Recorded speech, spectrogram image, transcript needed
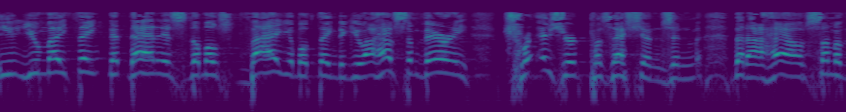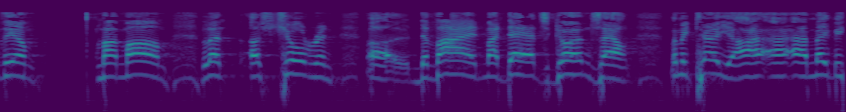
You, you may think that that is the most valuable thing to you. I have some very treasured possessions that I have. Some of them, my mom let us children uh, divide my dad's guns out. Let me tell you, I, I, I may be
